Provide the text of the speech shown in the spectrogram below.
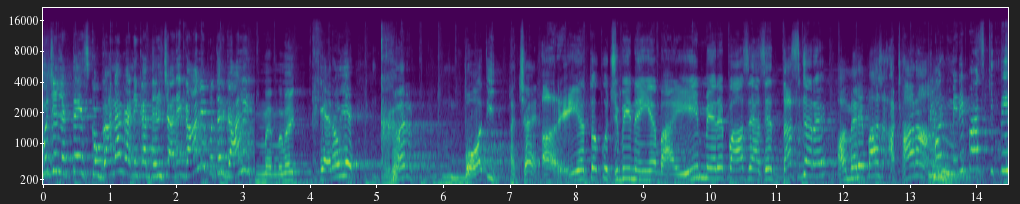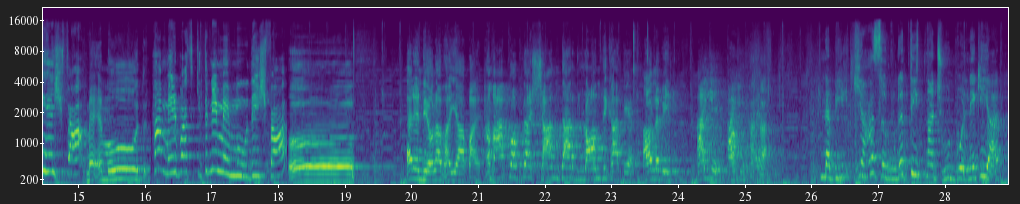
मुझे लगता है इसको गाना गाने का दिल चाह रहे गाले पुत्र गाले मैं, मैं कह रहा हूँ ये घर बहुत ही अच्छा है। अरे ये तो कुछ भी नहीं है भाई। मेरे पास ऐसे दस घर है। और मेरे पास अठारह। और मेरे पास कितने हैं इशफा? महमूद। हाँ मेरे पास कितने महमूद हैं, इशफा? ओ, अरे न्योला भाई आप आए। हम आपको अपना शानदार लॉन दिखाते हैं। और नबील आइए आइए आइए। नबील क्या ज़रूरत थी इतना झूठ बोलने की यार?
